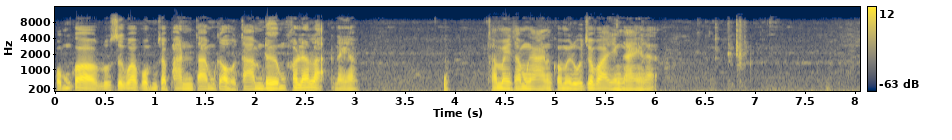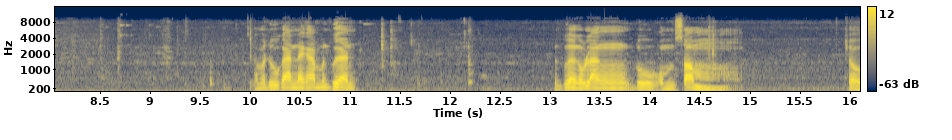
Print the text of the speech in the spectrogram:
ผมก็รู้สึกว่าผมจะพันตามเก่าตามเดิมเขาแล้วล่ะนะครับถ้าไม่ทำงานก็ไม่รู้จะว่ายังไงละเรามาดูกันนะครับเพื่อนๆเพื่อนๆกำลังดูผมซ่อม เจ้า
